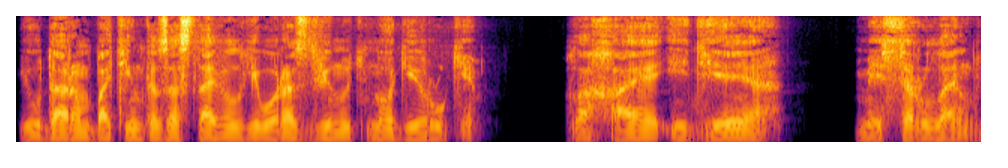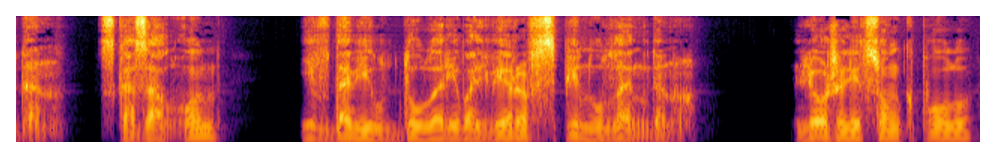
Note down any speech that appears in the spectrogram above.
и ударом ботинка заставил его раздвинуть ноги и руки. «Плохая идея, мистер Лэнгдон», — сказал он и вдавил дуло револьвера в спину Лэнгдону. Лежа лицом к полу,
